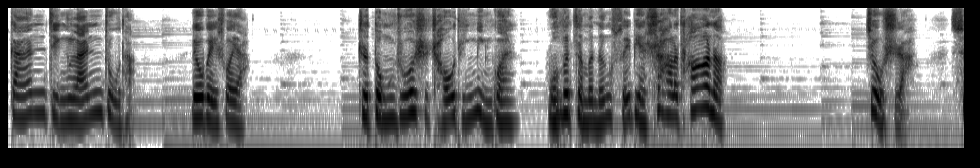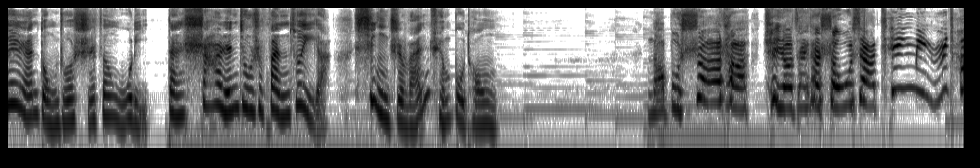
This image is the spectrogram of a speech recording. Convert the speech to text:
赶紧拦住他。刘备说：“呀，这董卓是朝廷命官，我们怎么能随便杀了他呢？”就是啊，虽然董卓十分无礼，但杀人就是犯罪呀，性质完全不同。那不杀他，却要在他手下听命于他，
